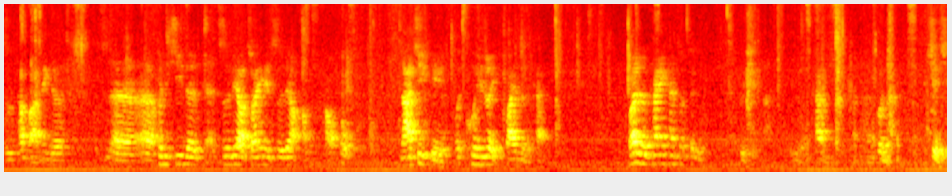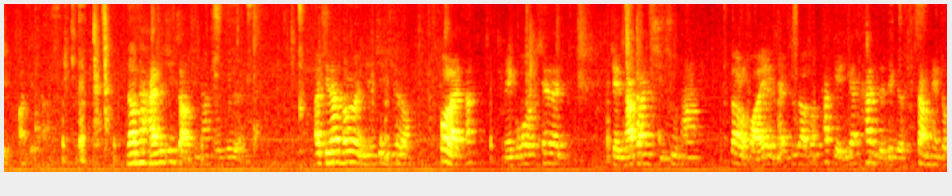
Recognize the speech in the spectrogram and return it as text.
资，他把那个呃呃分析的资料、专业资料好好厚，拿去给辉辉瑞、辉瑞看。辉瑞看一看说这个不行啊，我看很很困难，谢谢还给他。然后他还是去找其他投资人，啊，其他投资人也进去了。后来他美国现在检察官起诉他，到了法院才知道说他给人家看的那个上面都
